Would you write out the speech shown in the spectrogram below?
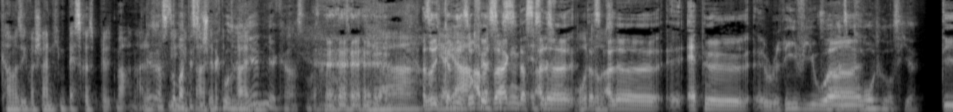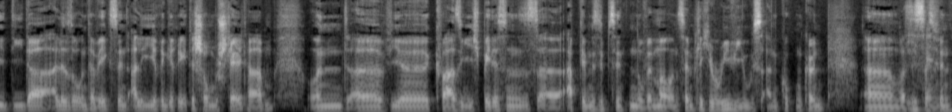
kann man sich wahrscheinlich ein besseres Bild machen. Alles, Lass was uns doch mal ein hier bisschen spekulieren betreiben. hier, Carsten. Ist? Ja, Also ich ja, kann ja, dir so viel sagen, ist, dass alle, ist dass alle äh, Apple äh, Reviewer, brotlos hier. Die, die da alle so unterwegs sind, alle ihre Geräte schon bestellt haben und äh, wir quasi spätestens äh, ab dem 17. November uns sämtliche Reviews angucken können. Äh, was ist das für ein,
